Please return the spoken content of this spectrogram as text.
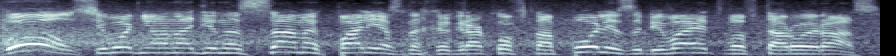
Гол! Сегодня он один из самых полезных игроков на поле, забивает во второй раз.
